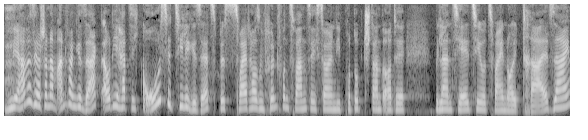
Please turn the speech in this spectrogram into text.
Wir haben es ja schon am Anfang gesagt, Audi hat sich große Ziele gesetzt. Bis 2025 sollen die Produktstandorte bilanziell CO2-neutral sein.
